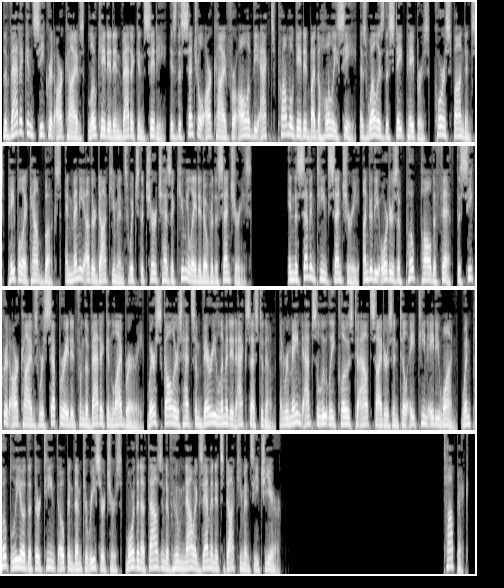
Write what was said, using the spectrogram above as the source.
The Vatican Secret Archives, located in Vatican City, is the central archive for all of the acts promulgated by the Holy See, as well as the state papers, correspondence, papal account books, and many other documents which the Church has accumulated over the centuries. In the 17th century, under the orders of Pope Paul V, the secret archives were separated from the Vatican Library, where scholars had some very limited access to them, and remained absolutely closed to outsiders until 1881, when Pope Leo XIII opened them to researchers, more than a thousand of whom now examine its documents each year.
